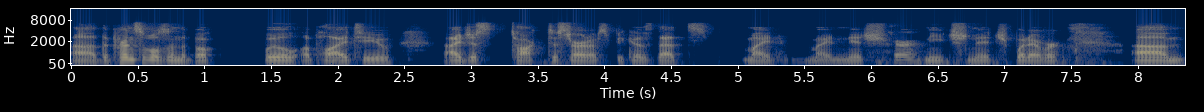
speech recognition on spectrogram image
uh, the principles in the book will apply to you. I just talk to startups because that's my my niche, Sure. niche, niche, whatever. Um,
